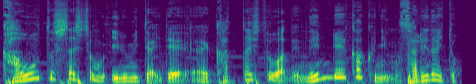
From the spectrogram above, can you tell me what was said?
買おうとした人もいるみたいで買った人はね年齢確認もされないと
